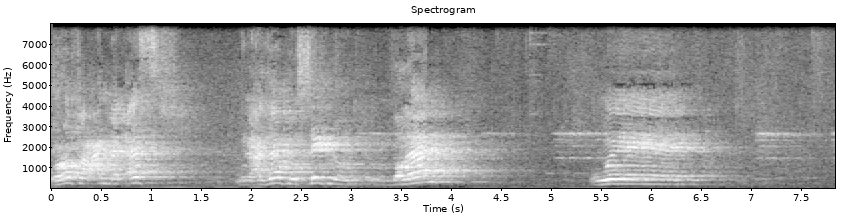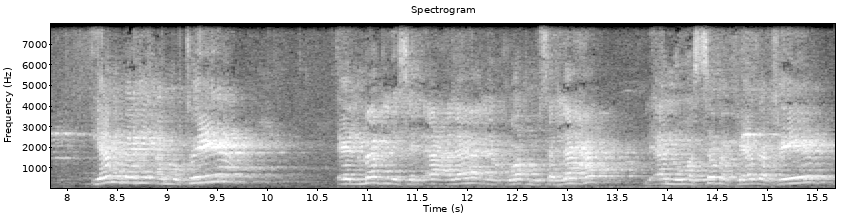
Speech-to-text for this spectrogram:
ورفع عنا الأسر والعذاب والسجن والضلال وينبغي أن نطيع المجلس الأعلى للقوات المسلحة لأنه هو السبب في هذا الخير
